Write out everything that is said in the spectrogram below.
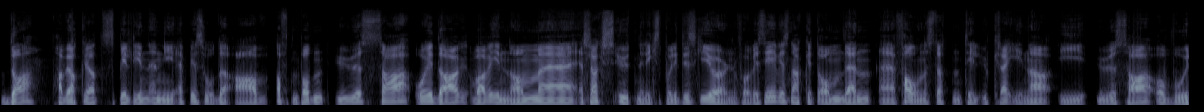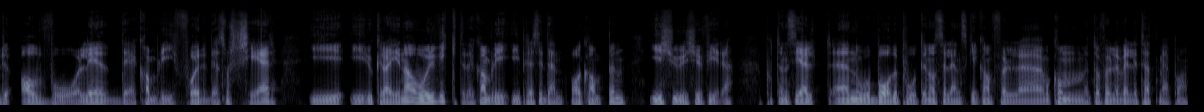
Da har vi akkurat spilt inn en ny episode av Aftenpodden USA, og i dag var vi innom et en slags utenrikspolitisk hjørne, får vi si. Vi snakket om den eh, fallende støtten til Ukraina i USA, og hvor alvorlig det kan bli for det som skjer i, i Ukraina, og hvor viktig det kan bli i presidentvalgkampen i 2024. Potensielt eh, noe både Putin og Zelenskyj kan følge, komme til å følge veldig tett med på.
